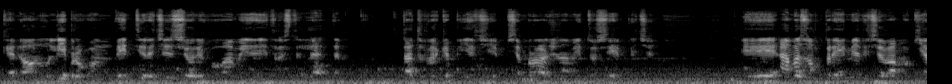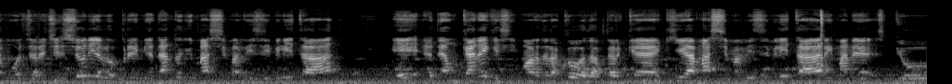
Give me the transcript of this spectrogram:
che non un libro con 20 recensioni con una media di 3 stellette. Tanto per capirci, mi sembra un ragionamento semplice. E Amazon premia, dicevamo, chi ha molte recensioni e lo premia dandogli massima visibilità ed è un cane che si morde la coda perché chi ha massima visibilità rimane più,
